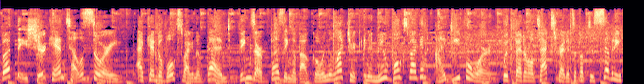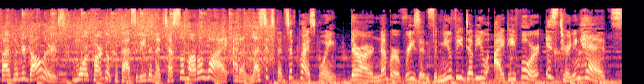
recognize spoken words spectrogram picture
but they sure can tell a story. At Kendall Volkswagen of Bend, things are buzzing about going electric in a new Volkswagen ID4 with federal tax credits of up to $7,500, more cargo capacity than a Tesla Model Y at a less expensive price point. There are a number of reasons the new VW ID4 is turning heads.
